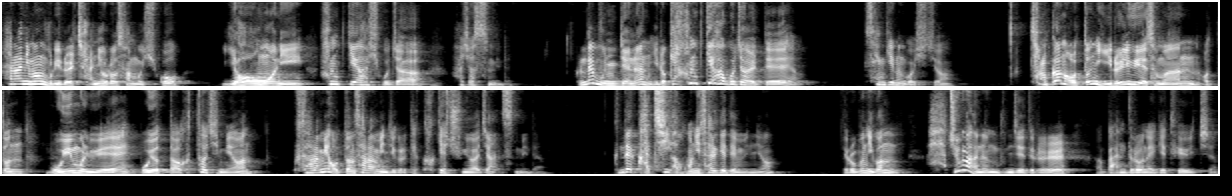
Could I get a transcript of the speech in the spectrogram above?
하나님은 우리를 자녀로 삼으시고 영원히 함께 하시고자 하셨습니다. 그런데 문제는 이렇게 함께 하고자 할 때 생기는 것이죠. 잠깐 어떤 일을 위해서만 어떤 모임을 위해 모였다 흩어지면 그 사람이 어떤 사람인지 그렇게 크게 중요하지 않습니다. 근데 같이 영원히 살게 되면요. 여러분, 이건 아주 많은 문제들을 만들어내게 되어 있죠.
